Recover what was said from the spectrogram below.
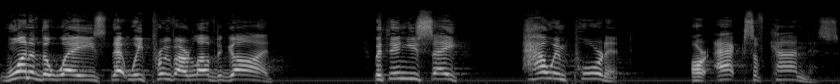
one of the ways that we prove our love to God. But then you say, how important are acts of kindness?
